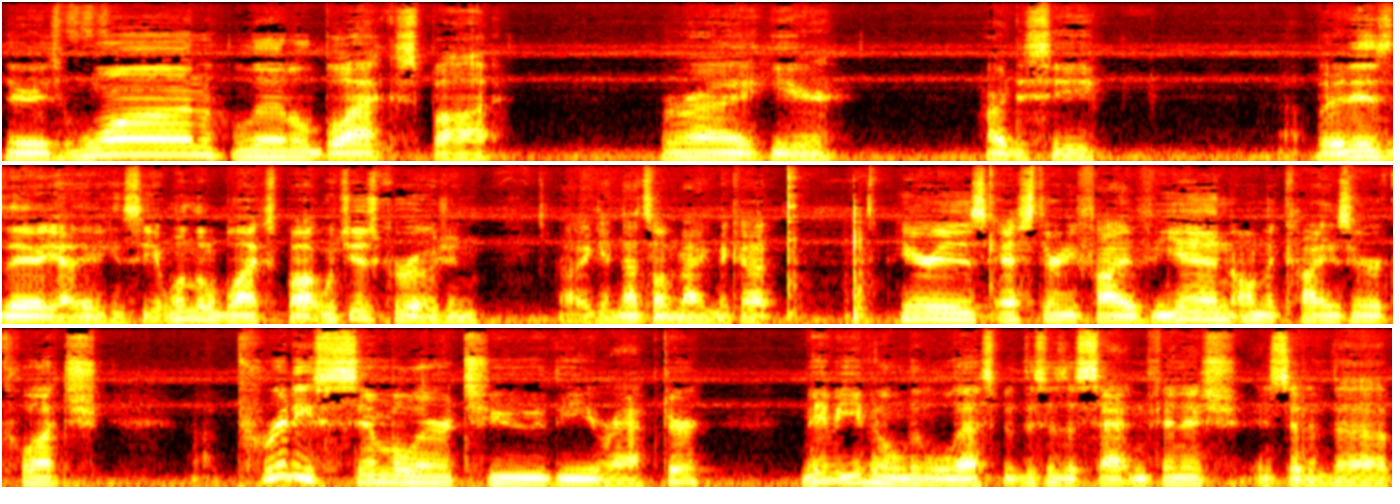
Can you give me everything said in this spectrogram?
There is one little black spot right here. Hard to see. But it is there. Yeah, there you can see it. One little black spot, which is corrosion. Uh, again, that's on MagnaCut. Here is S35VN on the Kizer clutch pretty similar to the Raptor, maybe even a little less, but this is a satin finish instead of the,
